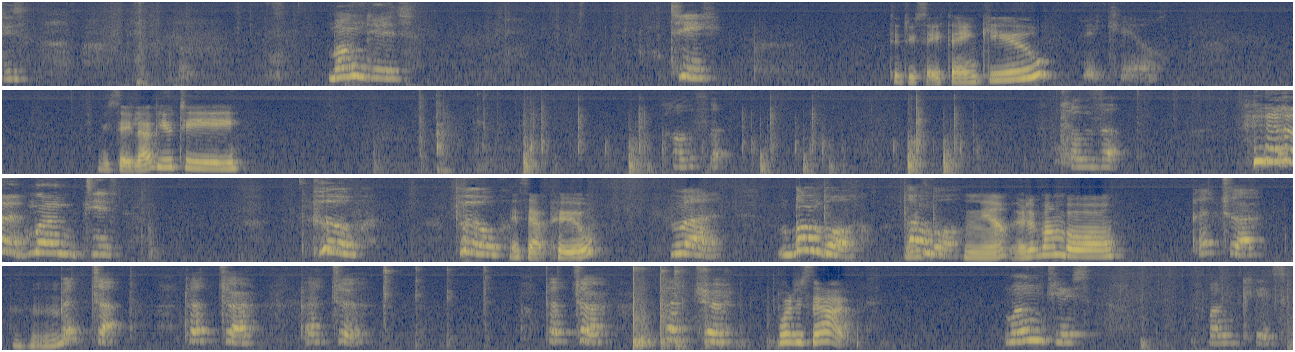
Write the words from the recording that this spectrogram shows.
monkeys. Monkeys. Tea. Did you say thank you? Thank you. You say love you, Tea. Close up. Close up. Is that poo? Bumble. Bumble. Yeah, there's a bumble. Picture. hmm Picture. Picture. Picture. Picture. Picture. What is that? Monkeys. Monkeys.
